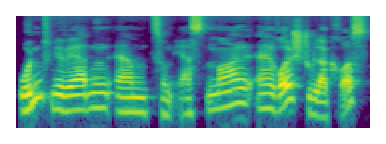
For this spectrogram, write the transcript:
Und wir werden ähm, zum ersten Mal äh, Rollstuhlacrosse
